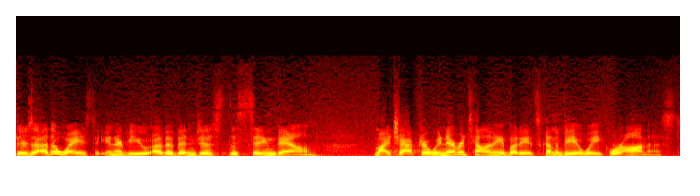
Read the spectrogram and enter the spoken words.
there's other ways to interview other than just the sitting down. My chapter, we never tell anybody it's going to be a week. We're honest.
